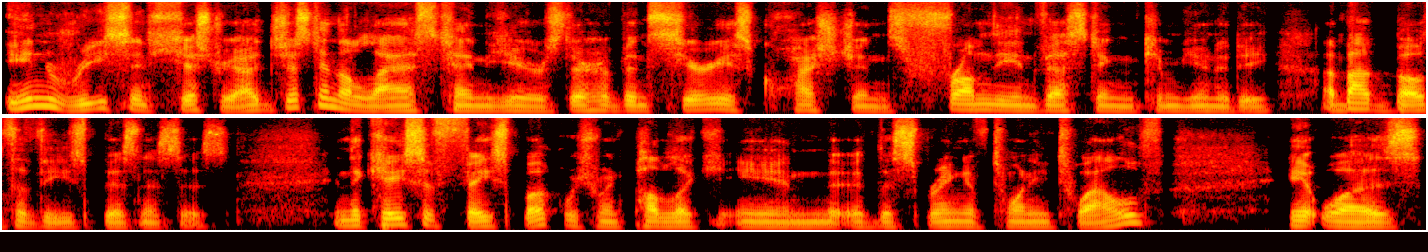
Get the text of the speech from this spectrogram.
in recent history, just in the last 10 years, there have been serious questions from the investing community about both of these businesses. In the case of Facebook, which went public in the spring of 2012, it was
